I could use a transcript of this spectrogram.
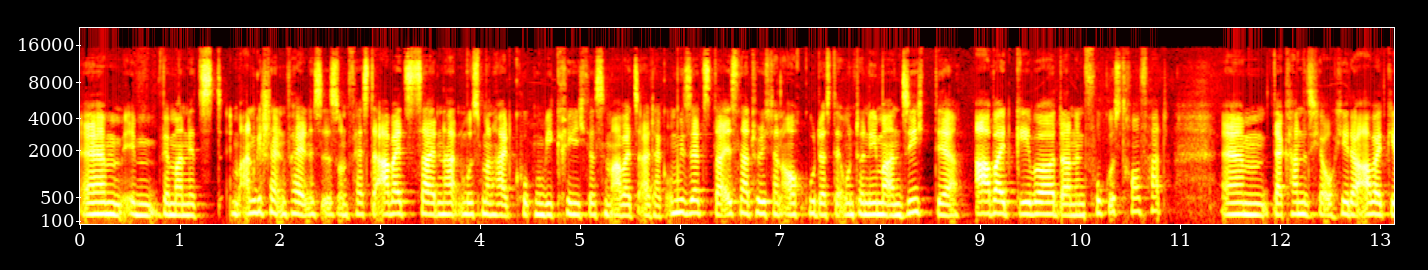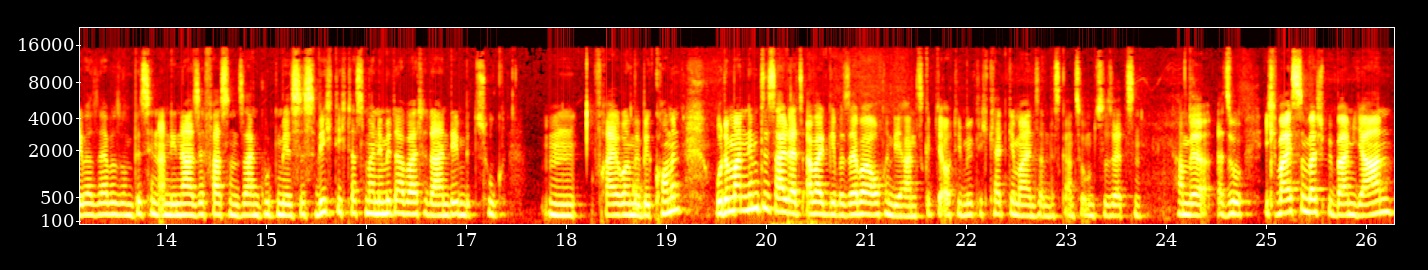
Ähm, im, wenn man jetzt im Angestelltenverhältnis ist und feste Arbeitszeiten hat, muss man halt gucken, wie kriege ich das im Arbeitsalltag umgesetzt. Da ist natürlich dann auch gut, dass der Unternehmer an sich, der Arbeitgeber, dann einen Fokus drauf hat. Ähm, da kann sich auch jeder Arbeitgeber selber so ein bisschen an die Nase fassen und sagen, gut, mir ist es wichtig, dass meine Mitarbeiter da in dem Bezug Freiräume bekommen. Oder man nimmt es halt als Arbeitgeber selber auch in die Hand. Es gibt ja auch die Möglichkeit, gemeinsam das Ganze umzusetzen. Haben wir, also ich weiß zum Beispiel beim Jahren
